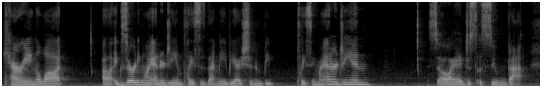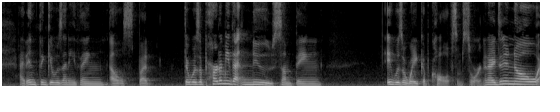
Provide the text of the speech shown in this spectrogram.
carrying a lot, uh, exerting my energy in places that maybe I shouldn't be placing my energy in. So I had just assumed that. I didn't think it was anything else, but there was a part of me that knew something it was a wake up call of some sort. And I didn't know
